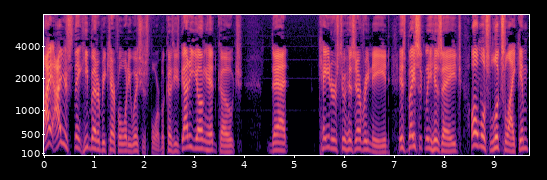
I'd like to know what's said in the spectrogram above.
I, I just think he better be careful what he wishes for because he's got a young head coach that caters to his every need, is basically his age, almost looks like him.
